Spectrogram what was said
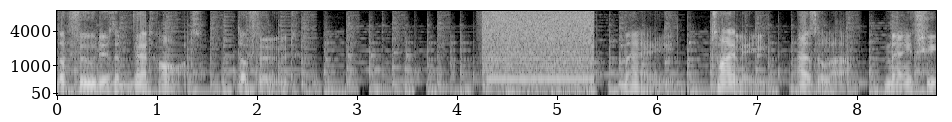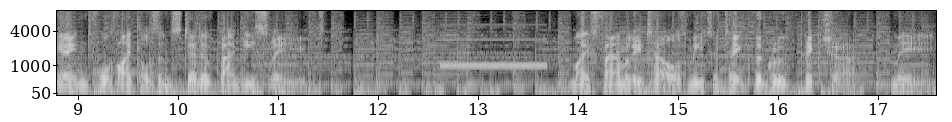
The food isn't that hot. The food. Mai. Ty Lee, Azula. Mai she aimed for vitals instead of baggy sleeved. My family tells me to take the group picture. Me.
